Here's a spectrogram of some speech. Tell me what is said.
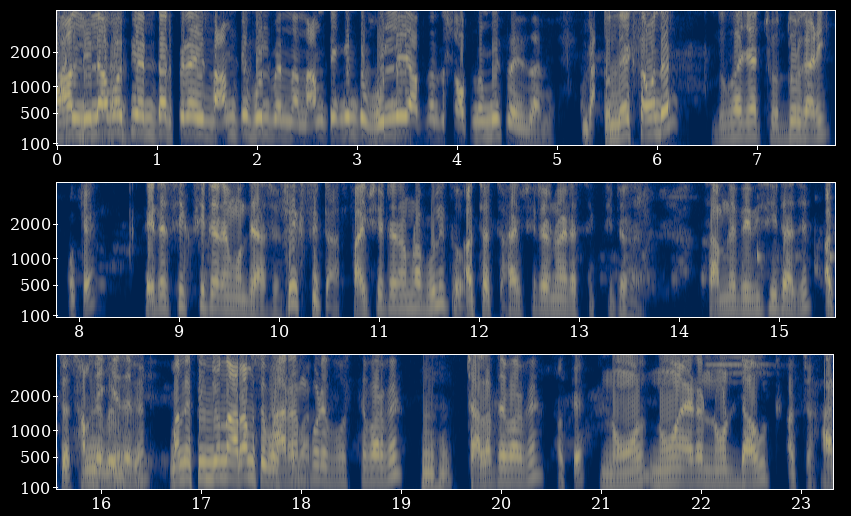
মাল লীলাবতী এন্টারপ্রাইজ নামটি ভুলবেন না। নামটি কিন্তু ভুললেই আপনাদের স্বপ্ন মিস হয়ে যাবে। তো নেক্সট আমাদের? দু হাজার চোদ্দোর গাড়ি। ওকে। এটা সিক্স সিটারের মধ্যে আসে সিক্স সিটার ফাইভ সিটার আমরা বলি তো। আচ্ছা আচ্ছা। ফাইভ সিটার নয় এটা সিক্স সিটার আছে সামনে বেবি সিট আছে। আচ্ছা সামনে বেরিয়েছে। দেবেন। মানে তিনজন আরামসে বসতে আরাম করে বসতে পারবে হুম হুম। চালাতে পারবে। ওকে নো নো একটা নো ডাউট আচ্ছা। আর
